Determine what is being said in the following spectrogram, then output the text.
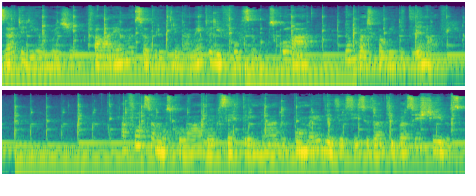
episódio de hoje falaremos sobre o treinamento de força muscular no pós-Covid-19. A força muscular deve ser treinada por meio de exercícios ativos assistidos,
